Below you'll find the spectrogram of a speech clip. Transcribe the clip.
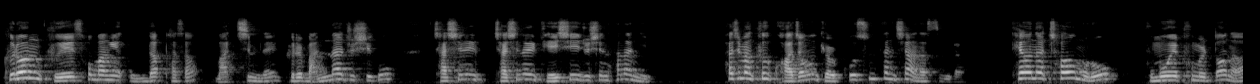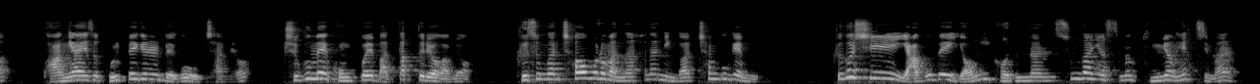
그런 그의 소망에 응답하사 마침내 그를 만나주시고 자신을, 자신을 계시해 주신 하나님. 하지만 그 과정은 결코 순탄치 않았습니다. 태어나 처음으로 부모의 품을 떠나 광야에서 돌베개를 베고 자며 죽음의 공포에 맞닥뜨려가며 그 순간 처음으로 만난 하나님과 천국의 문. 그것이 야곱의 영이 거듭난 순간이었으면 분명했지만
